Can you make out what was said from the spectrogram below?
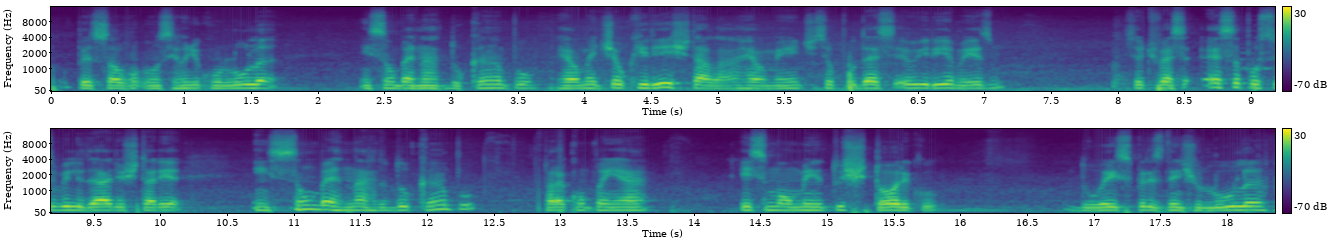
o pessoal vão se reunir com Lula em São Bernardo do Campo. Realmente eu queria estar lá, realmente. Se eu pudesse, eu iria mesmo. Se eu tivesse essa possibilidade, eu estaria em São Bernardo do Campo para acompanhar esse momento histórico do ex-presidente Lula,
